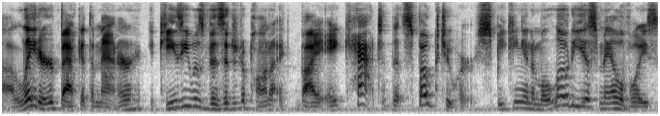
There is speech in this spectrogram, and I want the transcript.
Uh, later, back at the manor, Akizi was visited upon by a cat that spoke to her, speaking in a melodious male voice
